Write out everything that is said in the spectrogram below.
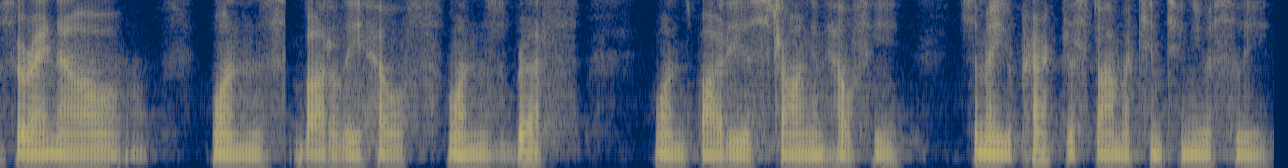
So right now, one's bodily health, one's breath, one's body is strong and healthy. So may you practice Dhamma continuously.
